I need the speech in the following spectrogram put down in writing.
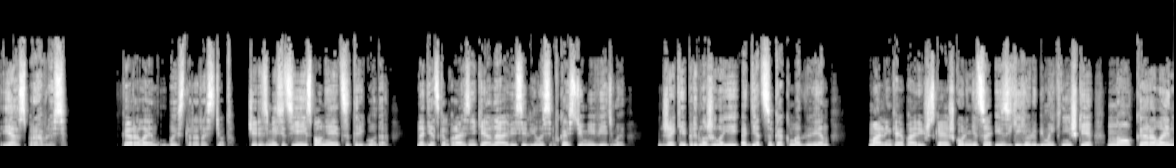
я справлюсь». Кэролайн быстро растет. Через месяц ей исполняется три года. На детском празднике она веселилась в костюме ведьмы. Джеки предложила ей одеться как Мадлен, маленькая парижская школьница из ее любимой книжки, но Кэролайн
